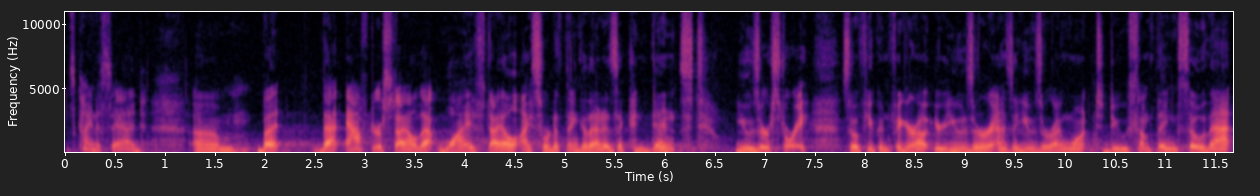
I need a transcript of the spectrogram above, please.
It's kind of sad. Um, but that after style, that y style, I sort of think of that as a condensed user story. So if you can figure out your user, as a user, I want to do something so that,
